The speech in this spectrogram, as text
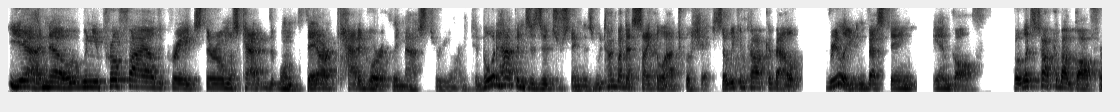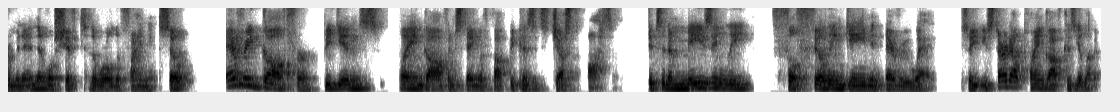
Yeah, no. When you profile the greats, they're almost cat- well, they are categorically mastery oriented. But what happens is interesting is we talk about that psychological shift. So we can talk about really investing in golf. But let's talk about golf for a minute and then we'll shift to the world of finance. So every golfer begins playing golf and staying with golf because it's just awesome. It's an amazingly fulfilling game in every way. So you start out playing golf because you love it.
